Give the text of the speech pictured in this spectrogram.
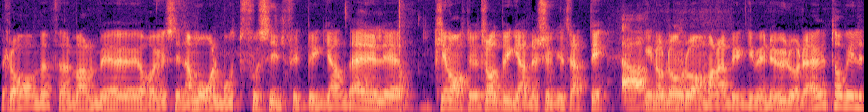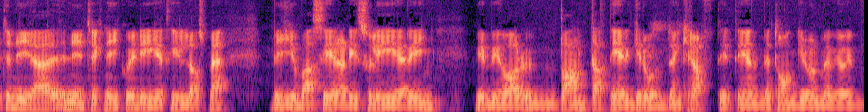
ramen för Malmö har ju sina mål mot fossilfritt byggande eller klimatneutralt byggande 2030. Ja. Inom de ramarna bygger vi nu då. Där tar vi lite nya, ny teknik och idéer till oss med biobaserad isolering. Vi, vi har bantat ner grunden kraftigt. Är en betonggrund men vi har ju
